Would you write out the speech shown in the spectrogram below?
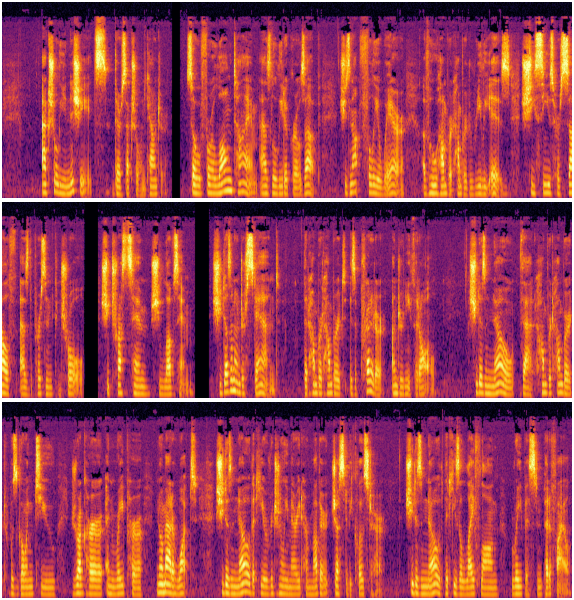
actually initiates their sexual encounter. So, for a long time, as Lolita grows up, she's not fully aware of who Humbert Humbert really is. She sees herself as the person in control. She trusts him, she loves him. She doesn't understand that Humbert Humbert is a predator underneath it all. She doesn't know that Humbert Humbert was going to drug her and rape her no matter what. She doesn't know that he originally married her mother just to be close to her. She doesn't know that he's a lifelong rapist and pedophile.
